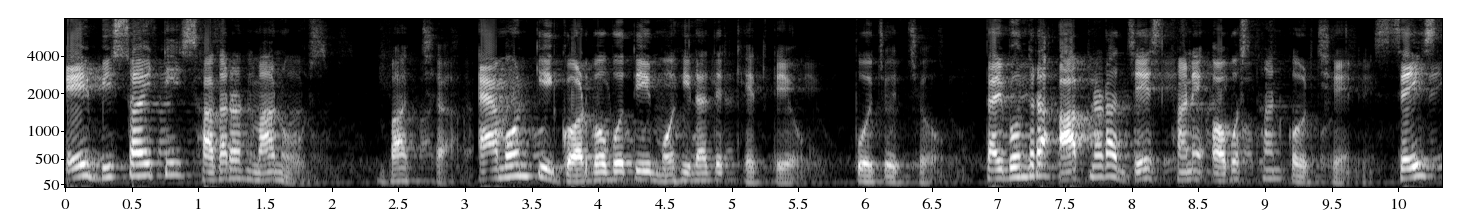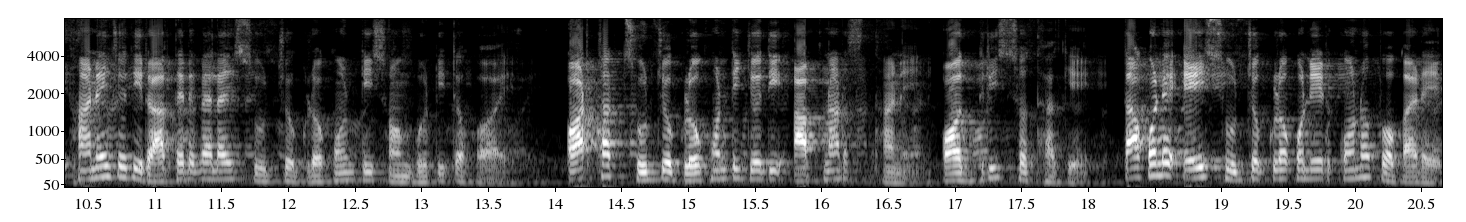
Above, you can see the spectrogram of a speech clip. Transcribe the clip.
এই বিষয়টি সাধারণ মানুষ, বাচ্চা, এমনকি গর্ভবতী মহিলাদের ক্ষেত্রেও প্রযোজ্য। তাই বন্ধুরা, আপনারা যে স্থানে অবস্থান করছেন, সেই স্থানে যদি রাতের বেলায় সূর্যগ্রহণটি সংঘটিত হয়, অর্থাৎ সূর্যগ্রহণটি যদি আপনার স্থানে অদৃশ্য থাকে, তাহলে এই সূর্যগ্রহণের কোনো প্রকারের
